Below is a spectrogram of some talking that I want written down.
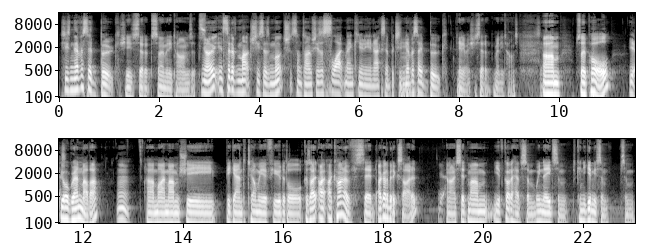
She's never said book. She's said it so many times. It's You know, instead of much, she says much. Sometimes she has a slight Mancunian accent, but she'd Hmm. never say book. anyway. She said it many times. Um, so Paul, Yes. your grandmother, uh, my mum, she began to tell me a few little because I, I, I kind of said I got a bit excited, and I said, "Mum, you've got to have some. We need some. Can you give me some some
